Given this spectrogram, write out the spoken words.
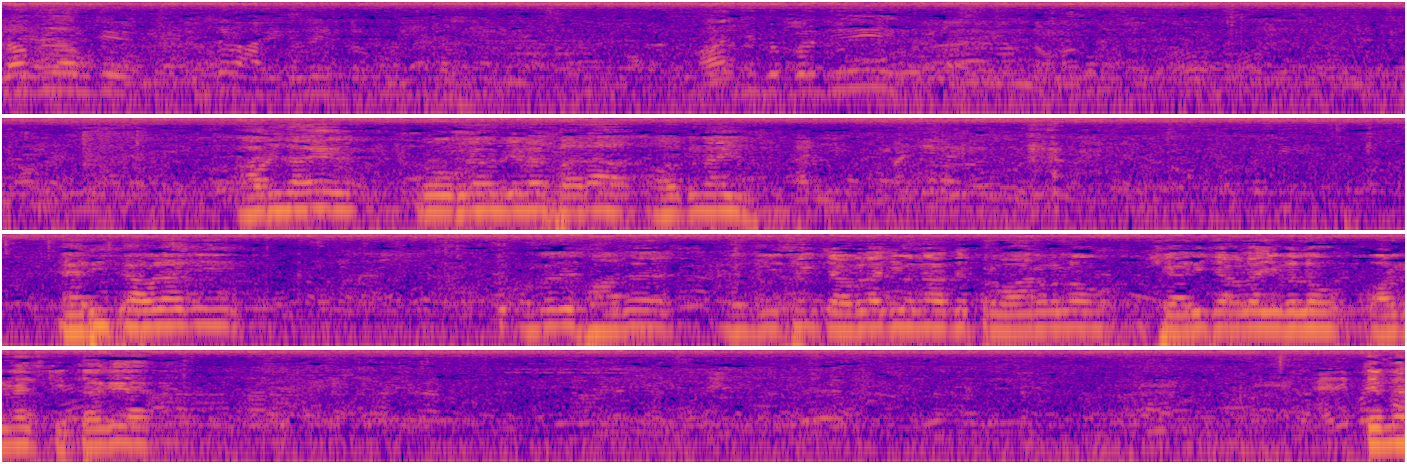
ਲਾ ਲਾਂਗੇ ਅੱਜ ਦਾ ਇਹ ਪ੍ਰੋਗਰਾਮ ਜਿਹੜਾ ਸਾਰਾ ਆਰਗੇਨਾਈਜ਼ ਹੈਰੀ ਚਾਵਲਾ ਜੀ ਉਹਨਾਂ ਦੇ ਫਾਦਰ ਮਨਜੀਤ ਸਿੰਘ ਚਾਵਲਾ ਜੀ, ਉਹਨਾਂ ਦੇ ਪਰਿਵਾਰ ਵੱਲੋਂ, ਸ਼ਹਿਰੀ ਚਾਵਲਾ ਜੀ ਵੱਲੋਂ ਆਰਗੇਨਾਈਜ਼ ਕੀਤਾ ਗਿਆ। ਤੇ ਮੈਂ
